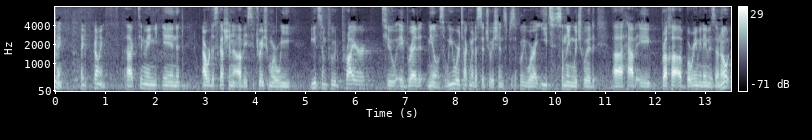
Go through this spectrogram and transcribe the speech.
Good evening. Thank you for coming. Uh, continuing in our discussion of a situation where we eat some food prior to a bread meal. So we were talking about a situation specifically where I eat something which would uh, have a bracha of borei minei mezonot,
